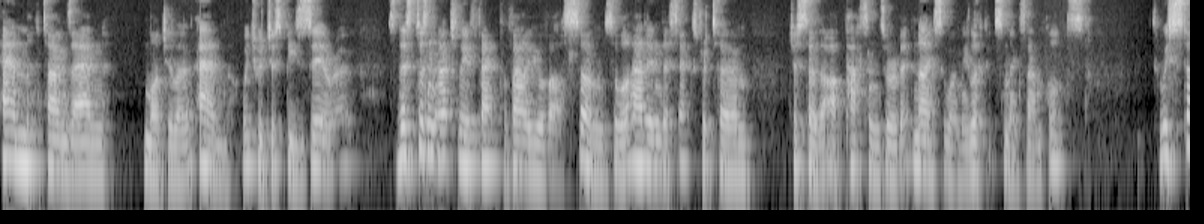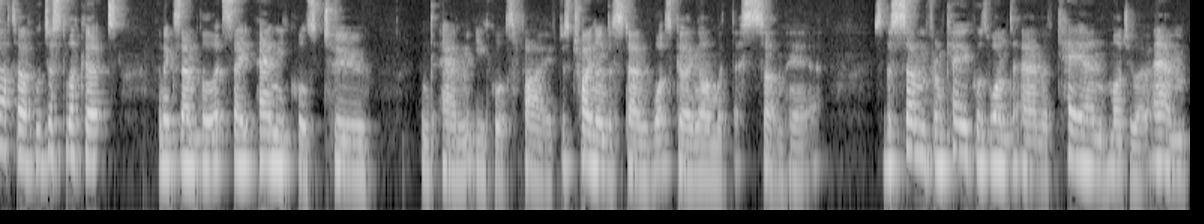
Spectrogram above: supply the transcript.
m times n modulo m, which would just be 0. So this doesn't actually affect the value of our sum, so we'll add in this extra term just so that our patterns are a bit nicer when we look at some examples. So we start off, we'll just look at an example, let's say n equals 2 and m equals 5. Just try and understand what's going on with this sum here. So the sum from k equals 1 to m of kn modulo m,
